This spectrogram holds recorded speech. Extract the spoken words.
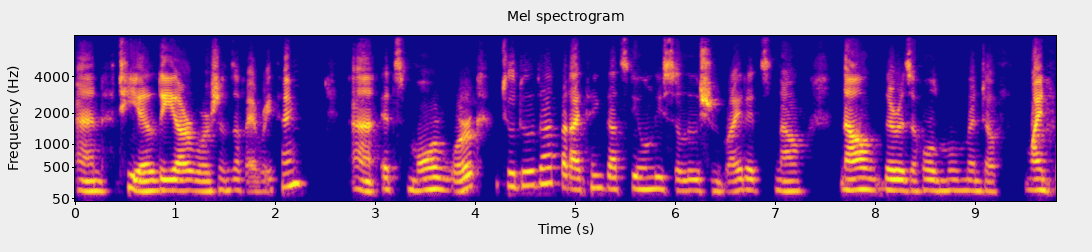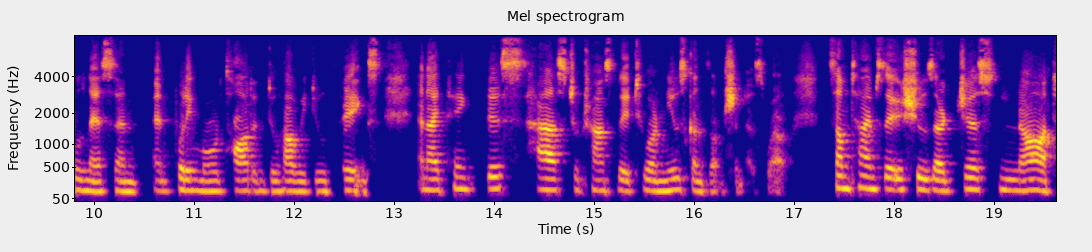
and TLDR versions of everything, uh, it's more work to do that. But I think that's the only solution, right? It's now now there is a whole movement of mindfulness and and putting more thought into how we do things and i think this has to translate to our news consumption as well sometimes the issues are just not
